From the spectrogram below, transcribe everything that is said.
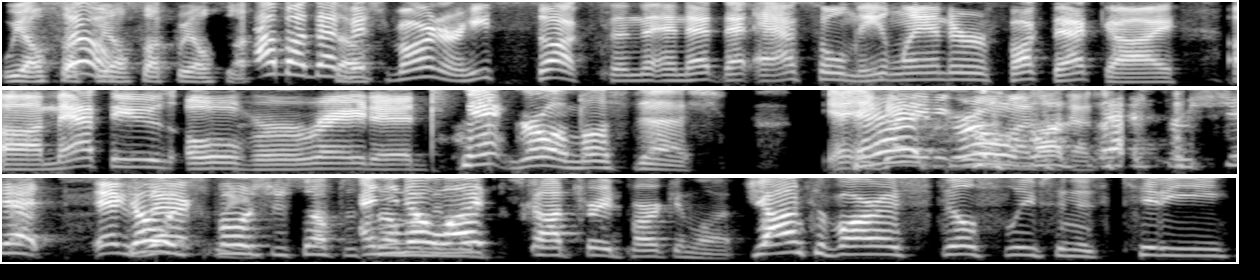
we all suck, we all suck, we all suck. How about that So- Mitch Marner? He sucks, and and that that asshole Nylander, fuck that guy. Uh, Matthews overrated. Can't grow a mustache. Yeah, you Can't even grow grow a a mustache. mustache for shit. Exactly. Go expose yourself to you someone know in what? the Scottrade parking lot. John Tavares still sleeps in his kitty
